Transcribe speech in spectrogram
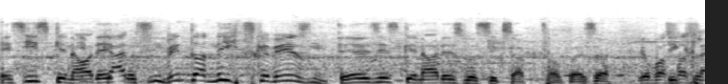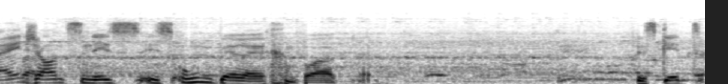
Es ist genau im das, was, ganzen Winter nichts gewesen. ja, es ist genau das, was ich gesagt habe. Also Ja, die Kleinchancen ist, ist unberechenbar. Es geht,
